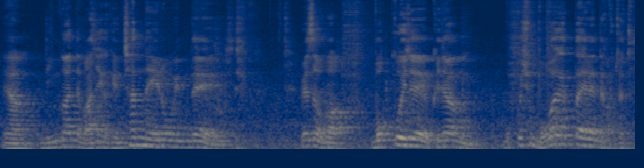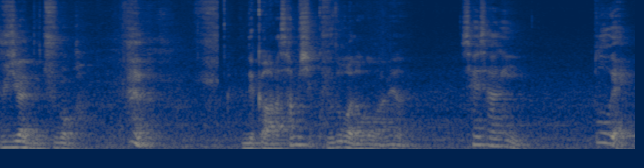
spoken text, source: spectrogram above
그냥 링거한테 맞으니까 괜찮네 이러고 있는데 그래서 막 먹고 이제 그냥 먹고 싶으면 먹어야겠다 이랬는데 갑자기 2 시간 뒤에 죽어가. 근데 그거 알아? 39도가 넘어가면 세상이 뿌해.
